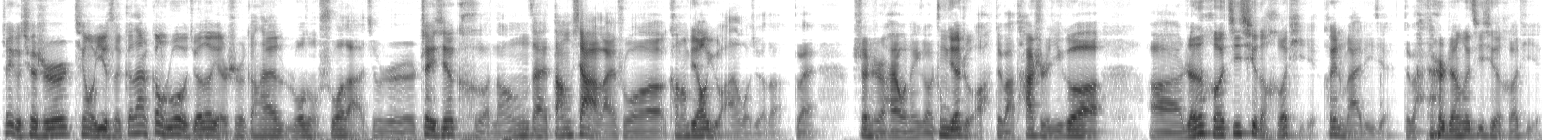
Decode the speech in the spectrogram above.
这个确实挺有意思。但是更如我觉得也是刚才罗总说的，就是这些可能在当下来说可能比较远，我觉得对，甚至还有那个终结者，对吧？它是一个啊、呃人和机器的合体，可以这么来理解，对吧？它是人和机器的合体。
